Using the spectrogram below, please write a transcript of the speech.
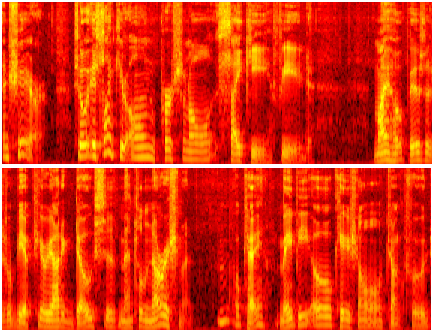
and share. So it's like your own personal psyche feed. My hope is that it'll be a periodic dose of mental nourishment. Hmm, okay, maybe occasional junk food.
